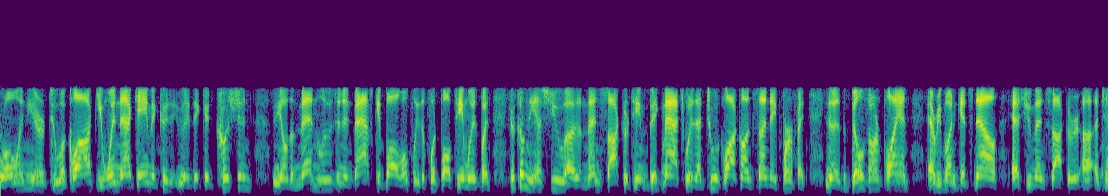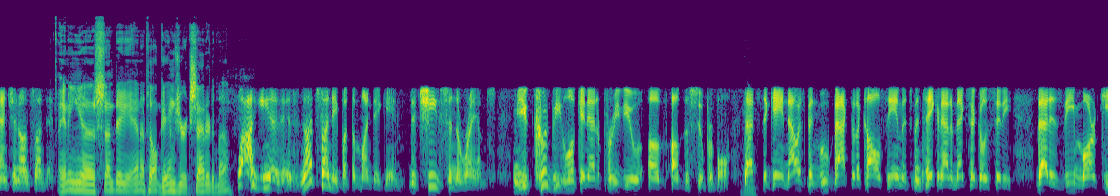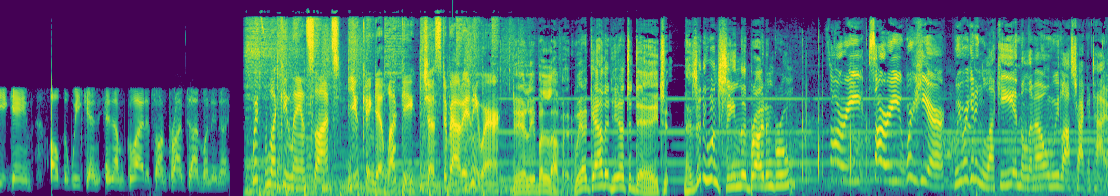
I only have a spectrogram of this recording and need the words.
here. Two o'clock, you win that game. It could they could cushion you know the men losing in basketball. Hopefully the football team wins. But here come the SU uh, men's soccer team. Big match. What is that? Two o'clock on Sunday. Perfect. You know, the Bills aren't playing. Everyone gets now SU men's soccer uh, attention on Sunday. Any uh, Sunday NFL games you're excited about? Well, yeah, it's not Sunday, but the Monday game, the Chiefs and the Rams. I mean, you could be looking at a preview of of the Super Bowl. That's the game. Now it's been moved back to the Coliseum. It's been taken out of Mexico City. That is the marquee game of the weekend, and I'm glad it's on prime time Monday night. With Lucky Land slots, you can get lucky just about anywhere. Dearly beloved, we are gathered here today to. Has anyone seen the bride and groom? Sorry, sorry, we're here. We were getting lucky in the limo and we lost track of time.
